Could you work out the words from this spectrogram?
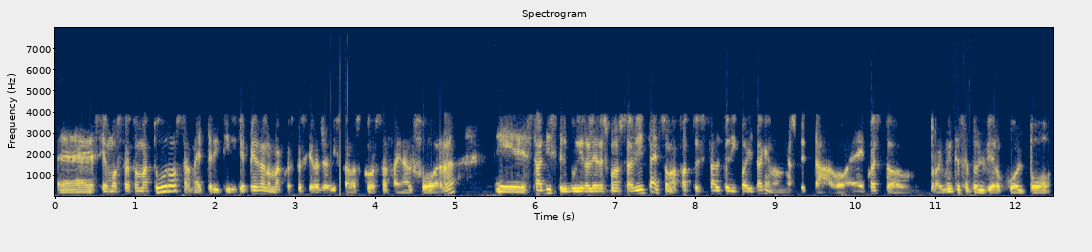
eh, si è mostrato maturo, sa mettere i tiri che pesano, ma questo si era già visto alla scorsa Final Four e sa distribuire le responsabilità, insomma ha fatto il salto di qualità che non mi aspettavo e questo probabilmente è stato il vero colpo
